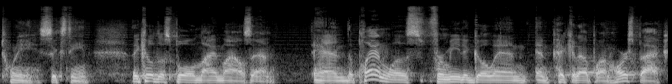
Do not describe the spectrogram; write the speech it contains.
2016. They killed this bull nine miles in, and the plan was for me to go in and pick it up on horseback.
